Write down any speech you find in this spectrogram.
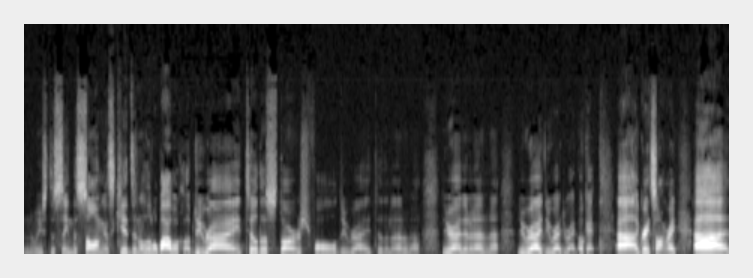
And we used to sing the song as kids in a little Bible club Do right till the stars fall, do right till the no, no, no, do right, no, no, no, do right, do right, do right. Okay, uh, great song, right? Uh,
